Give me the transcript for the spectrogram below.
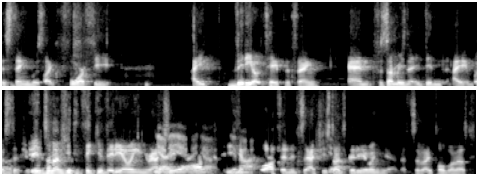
This thing was like four feet. I videotaped the thing and for some reason it didn't I was oh. sometimes you think you're videoing and you're Yeah, actually yeah, off, yeah. you hit not. off and it actually starts videoing. Yeah, that's what I told one of those.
